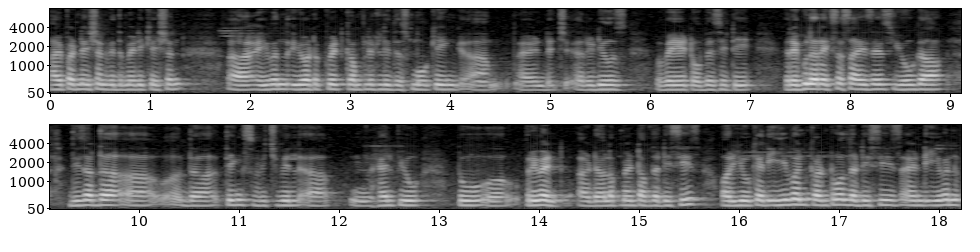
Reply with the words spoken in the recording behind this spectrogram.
hypertension with the medication. Uh, even you have to quit completely the smoking um, and reduce weight, obesity, regular exercises, yoga. These are the, uh, the things which will uh, help you to uh, prevent uh, development of the disease or you can even control the disease and even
